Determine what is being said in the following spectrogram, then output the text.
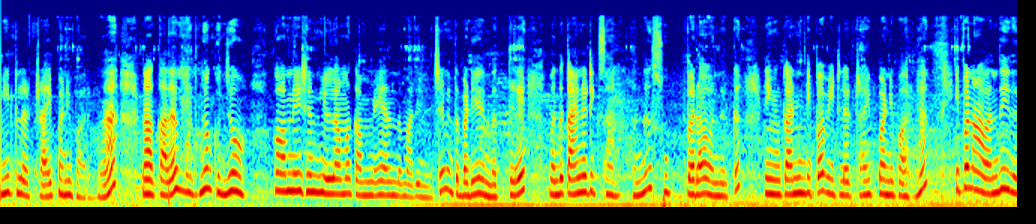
வீட்டில் ட்ரை பண்ணி பாருங்கள் நான் கலர் மட்டும்தான் கொஞ்சம் காம்பினேஷன் இல்லாமல் கம்மியாக இருந்த மாதிரி இருந்துச்சு. மற்றபடி இந்த க்ளே வந்து கைனடிக் சாண்ட் வந்து சூப்பராக வந்திருக்கு. நீங்கள் கண்டிப்பாக வீட்டில் ட்ரை பண்ணி பாருங்கள் இப்போ நான் வந்து இது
